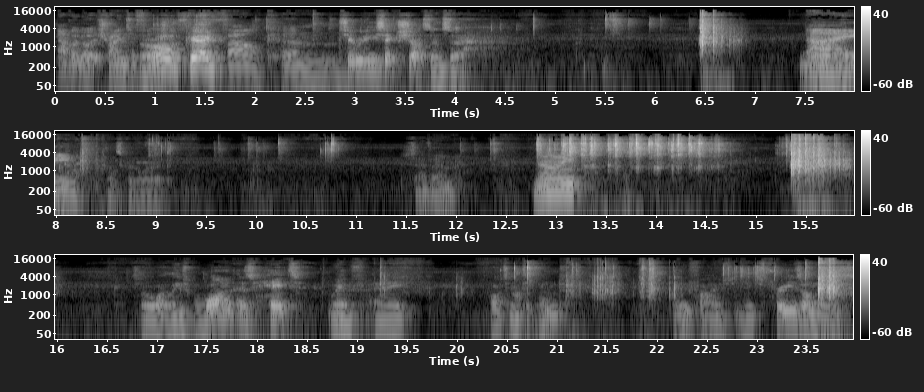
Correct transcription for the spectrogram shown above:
Have a go at trying to finish Okay. off the Falcon. Two d six shots then, sir. Nine. That's gonna work. Seven. Nine. So at least one has hit with a automatic wound. New fives. He needs threes on these.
